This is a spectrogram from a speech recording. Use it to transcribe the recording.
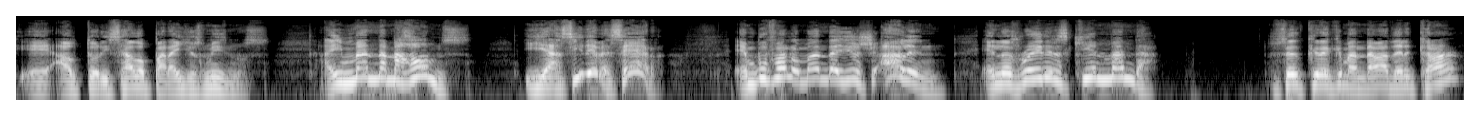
eh, autorizado para ellos mismos. Ahí manda Mahomes. Y así debe ser. En Buffalo manda Josh Allen. En los Raiders, ¿quién manda? ¿Usted cree que mandaba Derek Carr?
